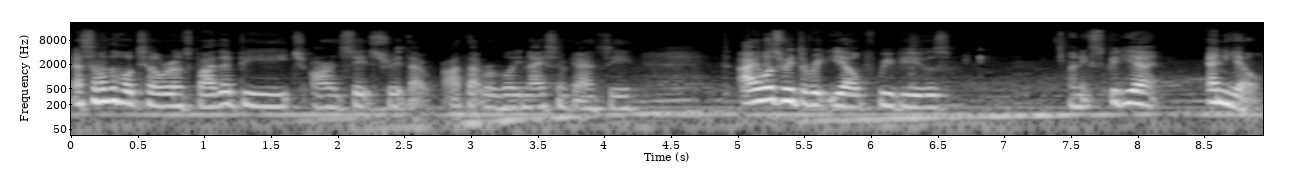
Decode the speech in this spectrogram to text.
now some of the hotel rooms by the beach are in State Street that I thought were really nice and fancy. I always read the Yelp reviews on Expedia and Yelp,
